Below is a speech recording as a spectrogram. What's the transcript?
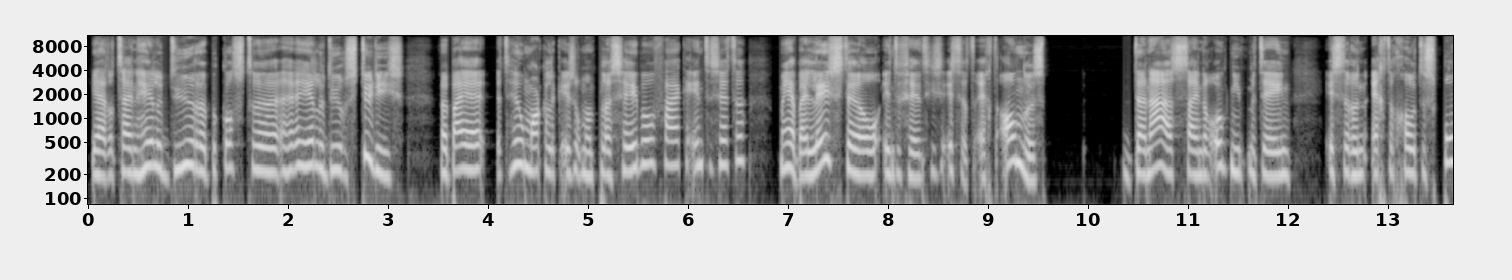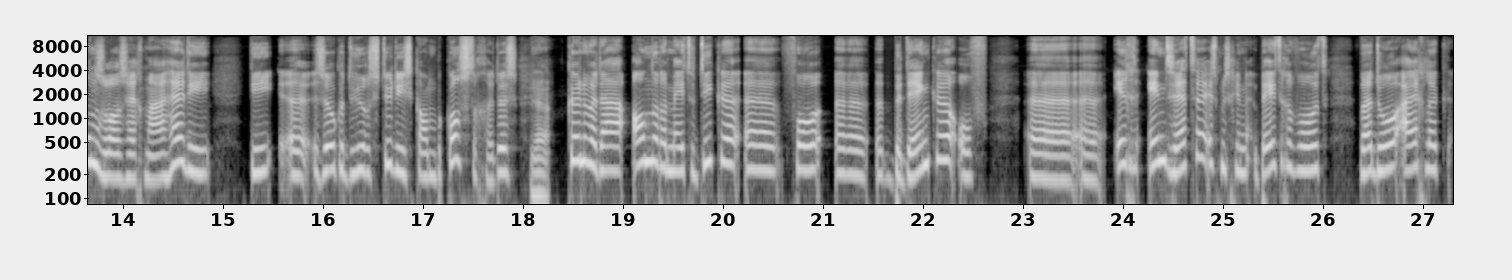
Ja, dat zijn hele dure, bekosten, hele dure studies. Waarbij het heel makkelijk is om een placebo vaak in te zetten. Maar ja, bij leefstijlinterventies is dat echt anders. Daarnaast zijn er ook niet meteen, is er een echte grote sponsor, zeg maar, hè, die, die uh, zulke dure studies kan bekostigen. Dus ja. kunnen we daar andere methodieken uh, voor uh, bedenken of inzetten, is misschien een betere woord, waardoor eigenlijk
